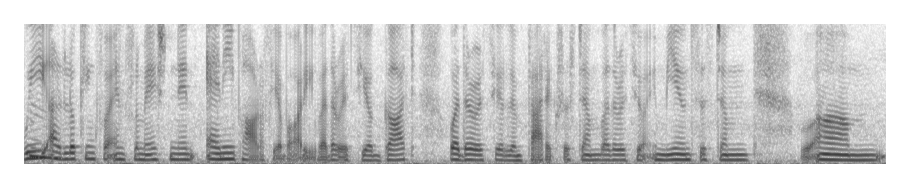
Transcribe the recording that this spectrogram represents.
we Mhm. are looking for inflammation in any part of your body whether it's your gut whether it's your lymphatic system whether it's your immune system um,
